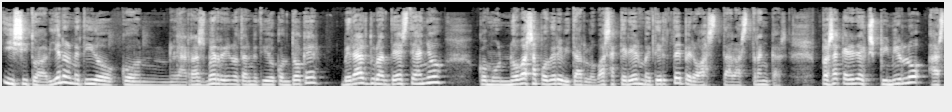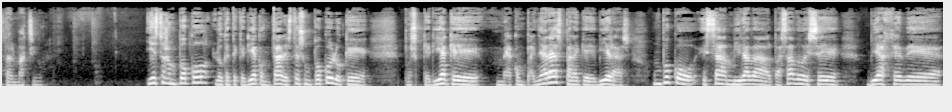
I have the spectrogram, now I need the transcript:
Y si todavía no has metido con la Raspberry, no te has metido con Docker, verás durante este año como no vas a poder evitarlo, vas a querer meterte pero hasta las trancas, vas a querer exprimirlo hasta el máximo. Y esto es un poco lo que te quería contar, esto es un poco lo que pues quería que me acompañaras para que vieras un poco esa mirada al pasado, ese viaje de...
